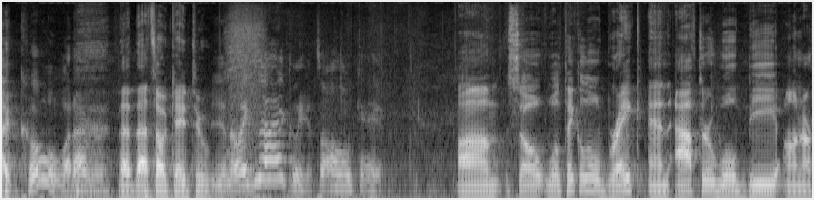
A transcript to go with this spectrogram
like cool whatever That, that's okay too. you know exactly it's all okay Um, so we'll take a little break, and after we'll be on our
